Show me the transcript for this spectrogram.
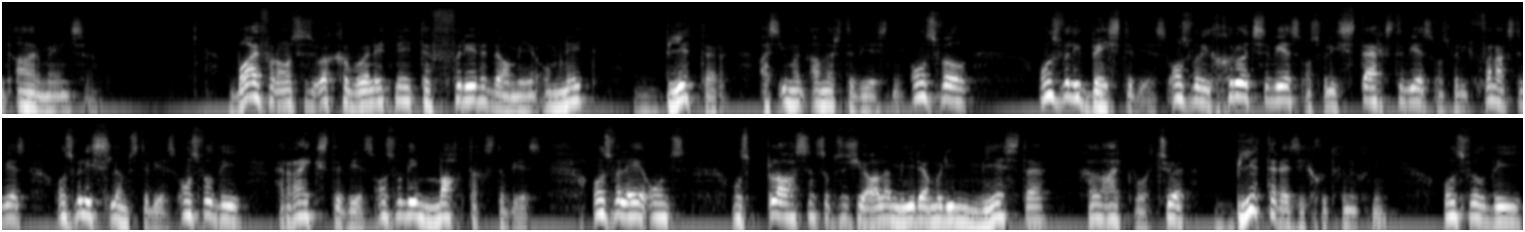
met ander mense baie van ons is ook gewoon net tevrede daarmee om net beter as iemand anders te wees nie. Ons wil ons wil die beste wees. Ons wil die grootste wees, ons wil die sterkste wees, ons wil die vinnigste wees, ons wil die slimste wees. Ons wil die rykste wees. Ons wil die magtigste wees. Ons wil hê ons ons plasings op sosiale media moet die meeste gelike word. So beter is nie goed genoeg nie. Ons wil die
